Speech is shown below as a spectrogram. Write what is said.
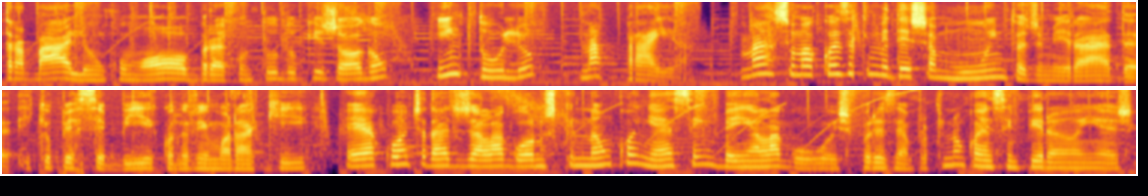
trabalham com obra, com tudo que jogam entulho na praia. Márcio, uma coisa que me deixa muito admirada e que eu percebi quando eu vim morar aqui é a quantidade de alagoanos que não conhecem bem Alagoas. Por exemplo, que não conhecem piranhas,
